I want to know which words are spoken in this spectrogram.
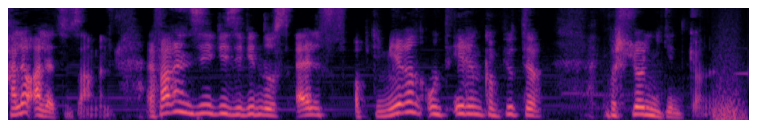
Hallo alle zusammen! Erfahren Sie, wie Sie Windows 11 optimieren und Ihren Computer beschleunigen können.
